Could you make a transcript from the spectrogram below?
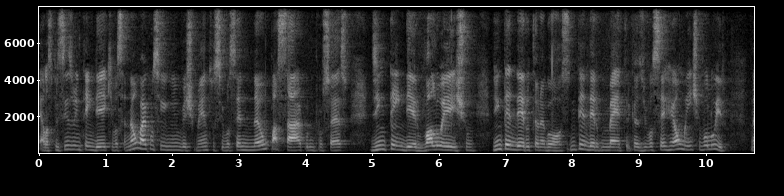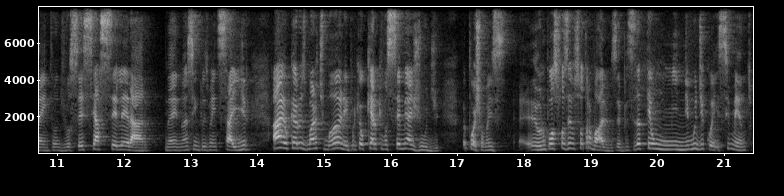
Elas precisam entender que você não vai conseguir um investimento se você não passar por um processo de entender valuation, de entender o teu negócio, de entender métricas, de você realmente evoluir. Né? Então, de você se acelerar. Né? Não é simplesmente sair, ah, eu quero smart money porque eu quero que você me ajude. Poxa, mas eu não posso fazer o seu trabalho. Você precisa ter um mínimo de conhecimento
